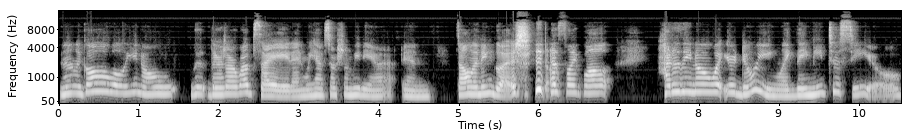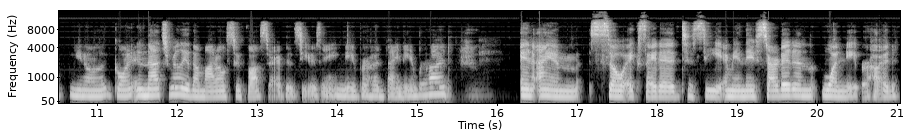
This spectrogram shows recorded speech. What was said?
And they're like, "Oh, well, you know, th- there's our website and we have social media and it's all in English." Yeah. it's like, "Well, how do they know what you're doing? Like they need to see you, you know, going and that's really the model Falls Thrive is using, neighborhood by neighborhood. And I am so excited to see. I mean, they started in one neighborhood,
